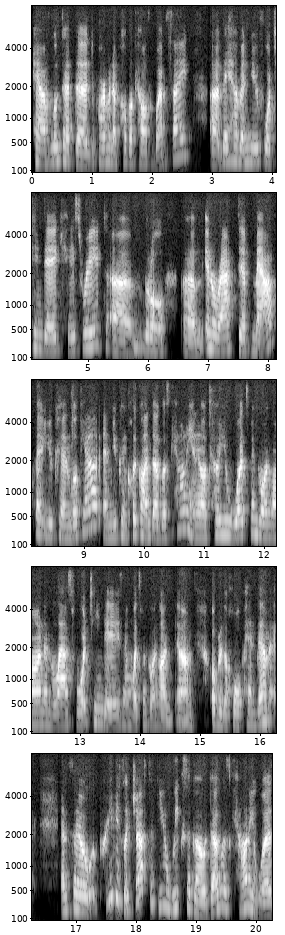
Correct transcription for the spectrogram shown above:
have looked at the Department of Public Health website, uh, they have a new 14 day case rate um, little um, interactive map that you can look at, and you can click on Douglas County, and it'll tell you what's been going on in the last 14 days and what's been going on um, over the whole pandemic. And so, previously, just a few weeks ago, Douglas County was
